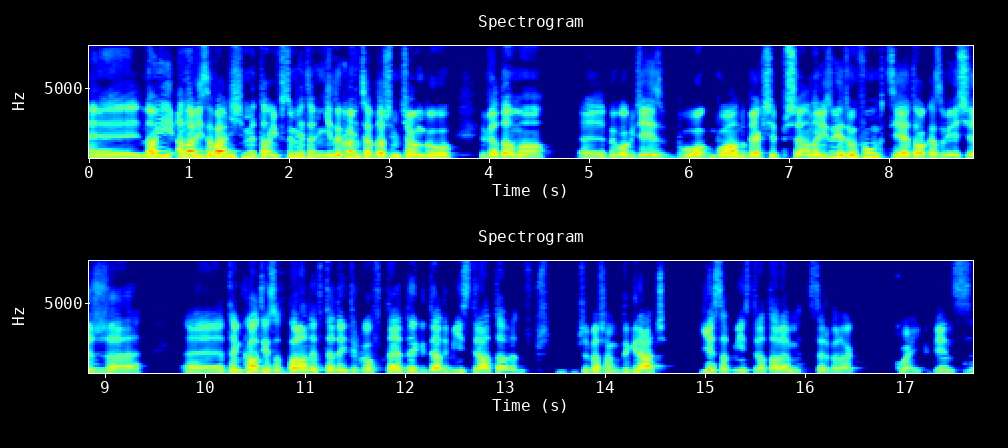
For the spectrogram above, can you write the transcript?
Y, no i analizowaliśmy to i w sumie to nie do końca w dalszym ciągu wiadomo y, było, gdzie jest błąd, bo jak się przeanalizuje tę funkcję, to okazuje się, że ten kod jest odpalany wtedy i tylko wtedy, gdy administrator, przepraszam, gdy gracz jest administratorem serwera Quake, więc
